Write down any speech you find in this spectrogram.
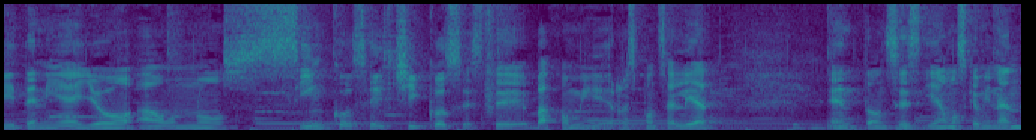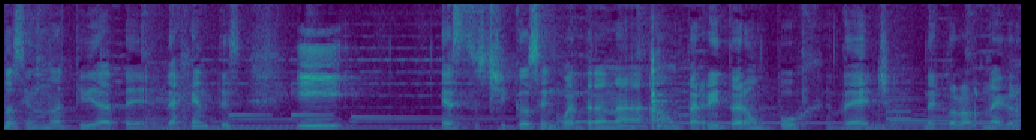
y tenía yo a unos cinco o seis chicos este, bajo mi responsabilidad. Entonces íbamos caminando haciendo una actividad de, agentes y estos chicos encuentran a, a un perrito, era un pug de hecho, de color negro,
